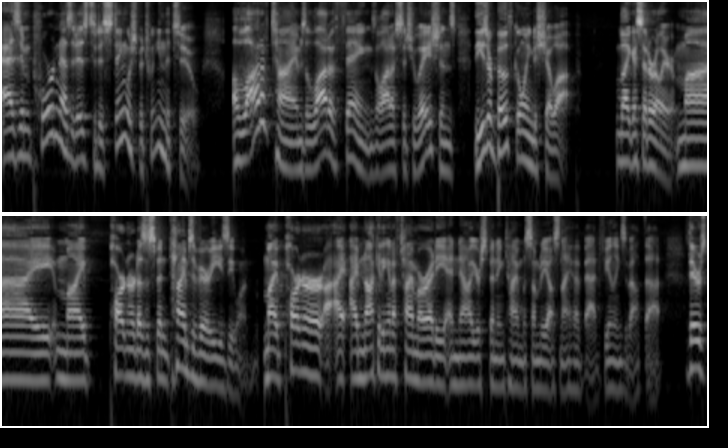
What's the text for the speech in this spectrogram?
as important as it is to distinguish between the two, a lot of times, a lot of things, a lot of situations, these are both going to show up. Like I said earlier, my my partner doesn't spend time's a very easy one. My partner, I, I'm not getting enough time already, and now you're spending time with somebody else, and I have bad feelings about that. There's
